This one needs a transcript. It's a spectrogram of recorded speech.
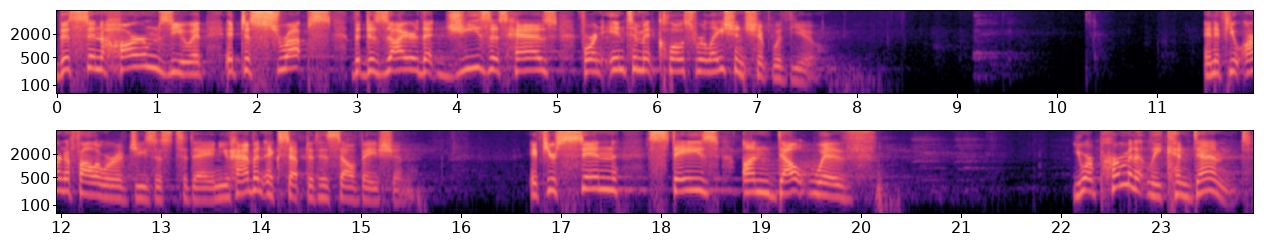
This sin harms you, it, it disrupts the desire that Jesus has for an intimate, close relationship with you. And if you aren't a follower of Jesus today and you haven't accepted his salvation, if your sin stays undealt with, you are permanently condemned.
